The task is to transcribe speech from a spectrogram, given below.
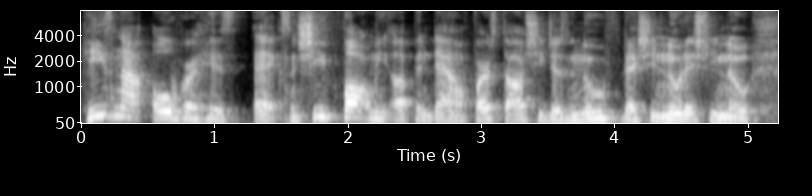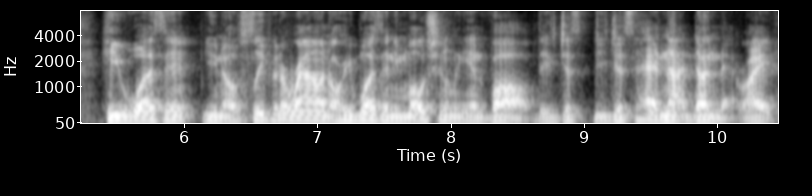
He's not over his ex. And she fought me up and down. First off, she just knew that she knew that she knew he wasn't, you know, sleeping around or he wasn't emotionally involved. He just he just had not done that, right?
